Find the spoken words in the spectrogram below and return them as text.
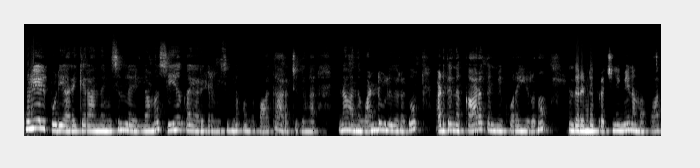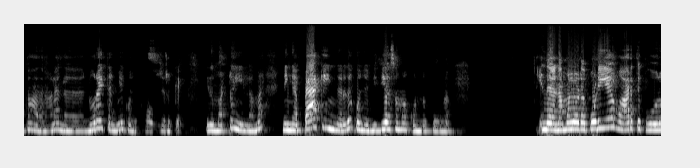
குளியல் பொடி அரைக்கிற அந்த மிஷினில் இல்லாமல் சீகக்காய் அரைக்கிற மிஷினில் கொஞ்சம் பார்த்து அரைச்சிக்கோங்க. ஏன்னா அந்த வண்டு விழுகிறதும் அடுத்து அந்த காரத்தன்மை குறையிறதும் இந்த ரெண்டு பிரச்சனையுமே நம்ம பார்த்தோம். அதனால அந்த நுரைத்தன்மை கொஞ்சம் குறைஞ்சிருக்கு. இது மட்டும் இல்லாம நீங்க பேக்கிங்கிறது கொஞ்சம் வித்தியாசமா கொண்டு போங்க. இந்த நம்மளோட பொடியை வாரத்துக்கு ஒரு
